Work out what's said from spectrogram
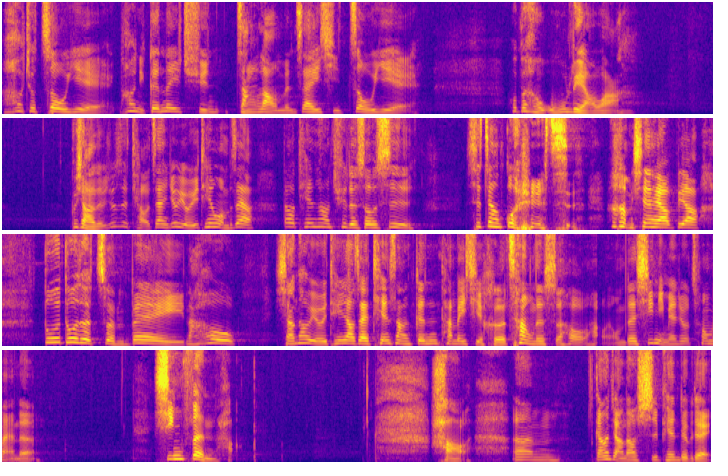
然后就昼夜，然后你跟那一群长老们在一起昼夜，会不会很无聊啊？不晓得，就是挑战。就有一天我们在到天上去的时候是，是这样过日子。那我们现在要不要多多的准备？然后想到有一天要在天上跟他们一起合唱的时候，哈，我们的心里面就充满了兴奋。好，好，嗯，刚刚讲到诗篇，对不对？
